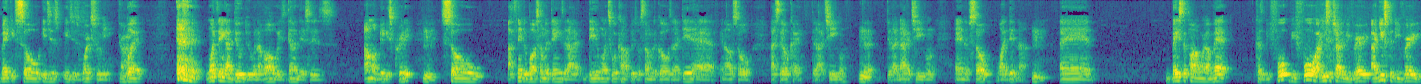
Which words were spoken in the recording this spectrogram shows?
make it so it just it just works for me. Uh-huh. But one thing I do do, and I've always done this, is I'm my biggest critic. Mhm. So I think about some of the things that I did want to accomplish, or some of the goals that I did have, and also I say, okay, did I achieve them? Did I did I not achieve them? And if so, why didn't I? Mhm. and based upon where I'm at, because before before I used to try to be very I used to be very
